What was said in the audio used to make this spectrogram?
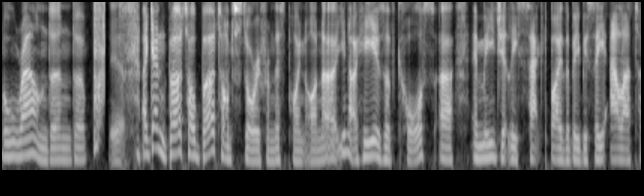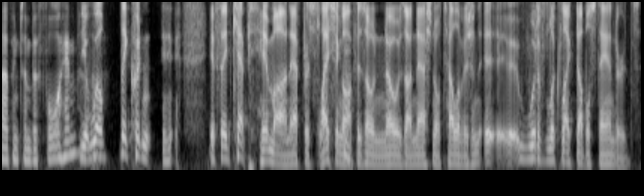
all round. And uh, Yeah. again, Bertold Bertold's story from this point on, uh, you know, he is, of course, uh, immediately sacked by the BBC, a la Turpington before him. Yeah, well, they couldn't. If they'd kept him on after slicing Hmm. off his own nose on national television, it, it would have looked like double standards.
